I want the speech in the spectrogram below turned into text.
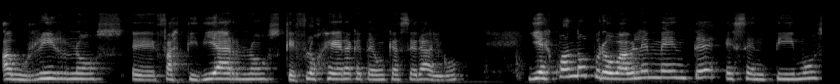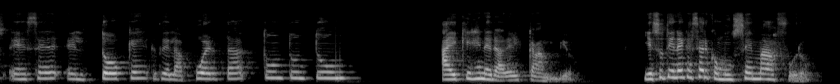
aburrirnos, eh, fastidiarnos, qué flojera que tengo que hacer algo. Y es cuando probablemente eh, sentimos ese, el toque de la puerta, tum, tum, tum, hay que generar el cambio. Y eso tiene que ser como un semáforo.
